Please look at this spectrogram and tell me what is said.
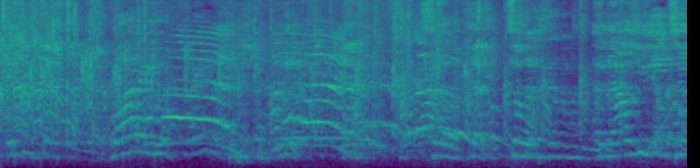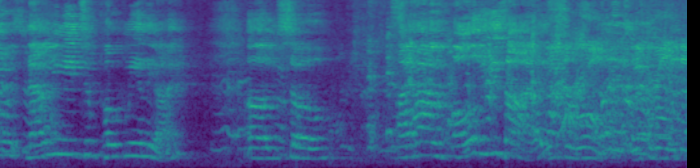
It's just best. Why are you afraid of me? I'm alive! So, yeah, so, and now you need to, now you need to poke me in the eye. Um, so, I have all these You have to eyes. roll. You have roll the.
